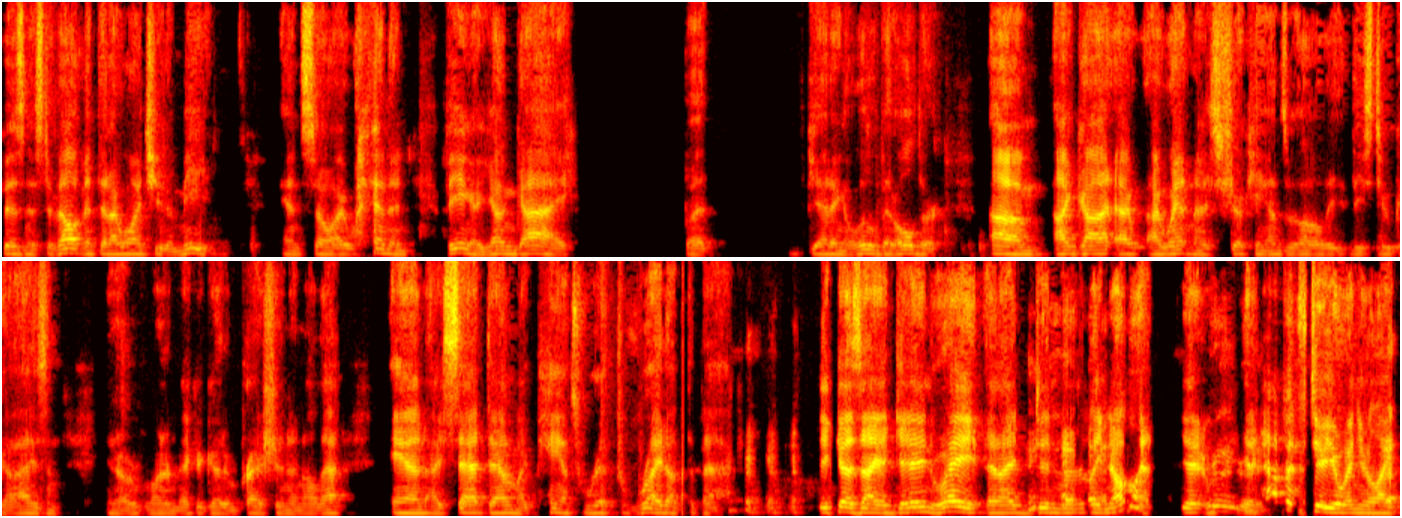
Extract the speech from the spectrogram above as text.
business development that i want you to meet. And so i went and being a young guy but getting a little bit older um, I got, I, I went and I shook hands with all the, these two guys and, you know, wanted to make a good impression and all that. And I sat down, my pants ripped right up the back because I had gained weight and I didn't really know it. It, it happens to you when you're like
